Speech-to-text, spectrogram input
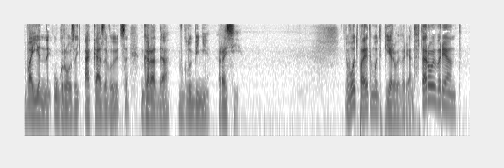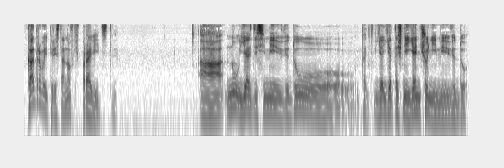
военной угрозой оказываются города в глубине России. Вот поэтому это первый вариант. Второй вариант – кадровой перестановки в правительстве. А, ну, я здесь имею в виду, я, я, точнее, я ничего не имею в виду.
